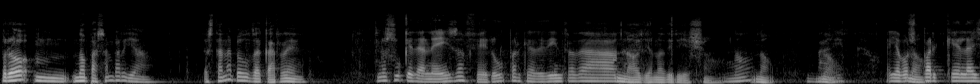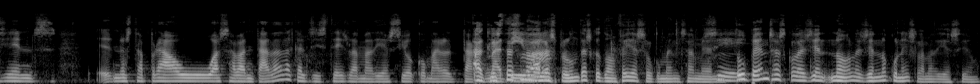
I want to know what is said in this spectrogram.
Però mm, no passen per allà. Estan a peu de carrer. No s'ho queden ells a fer-ho, perquè de dintre de... No, jo no diria això. No? No, no. Vale. Llavors, No. per què la gent eh, no està prou assabentada de que existeix la mediació com a alternativa? Aquesta és una de les preguntes que tu em feies al començament. Sí. Tu penses que la gent... No, la gent no coneix la mediació.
